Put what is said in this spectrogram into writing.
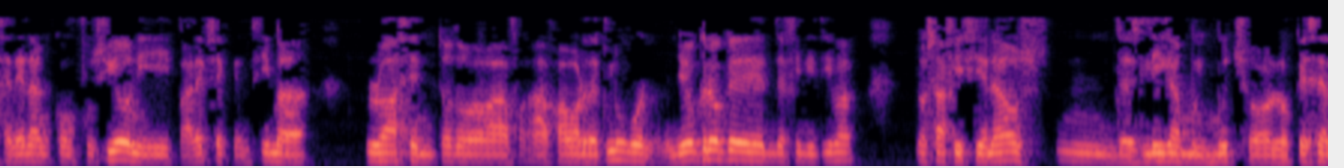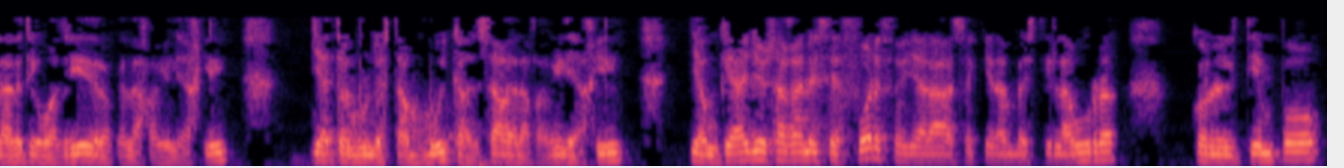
generan confusión y parece que encima lo hacen todo a, favor del club. Bueno, yo creo que en definitiva los aficionados mm, desligan muy mucho lo que es el Atlético de Madrid de lo que es la familia Gil. Ya todo el mundo está muy cansado de la familia Gil y aunque ellos hagan ese esfuerzo y ahora se quieran vestir la burra, con el tiempo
